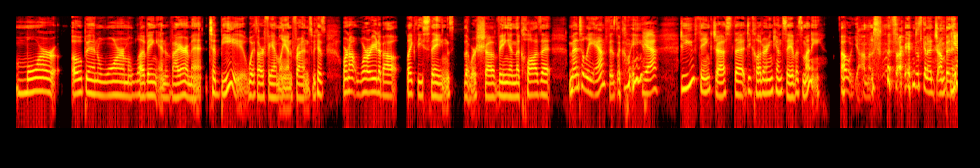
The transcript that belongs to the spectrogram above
more open, warm, loving environment to be with our family and friends because we're not worried about like these things that we're shoving in the closet mentally and physically. Yeah. Do you think, Jess, that decluttering can save us money? Oh yeah, I'm gonna. Sorry, I'm just gonna jump in Yeah.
